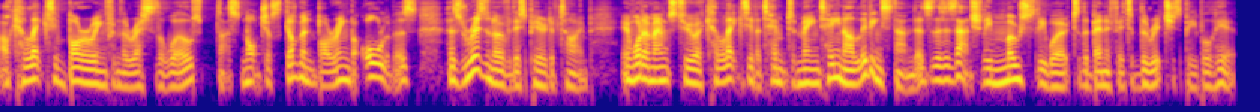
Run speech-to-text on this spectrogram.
Our collective borrowing from the rest of the world, that's not just government borrowing, but all of us, has risen over this period of time in what amounts to a collective attempt to maintain our living standards that has actually mostly worked to the benefit of the richest people here.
